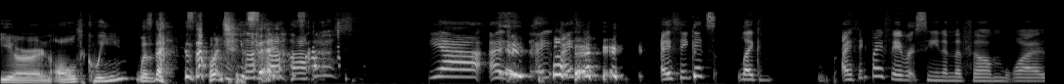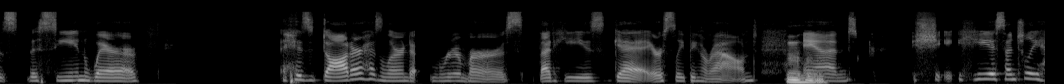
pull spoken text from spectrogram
you're an old queen? Was that is that what she said Yeah, I I, I, I think it's like I think my favorite scene in the film was the scene where his daughter has learned rumors that he's gay or sleeping around mm-hmm. and she he essentially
